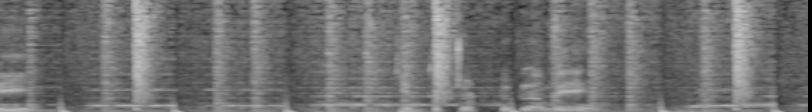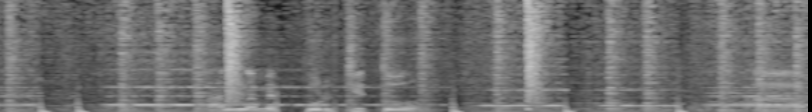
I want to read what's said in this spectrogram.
নেই। কিন্তু চট্টগ্রামে তার নামে পরিচিত আহ,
